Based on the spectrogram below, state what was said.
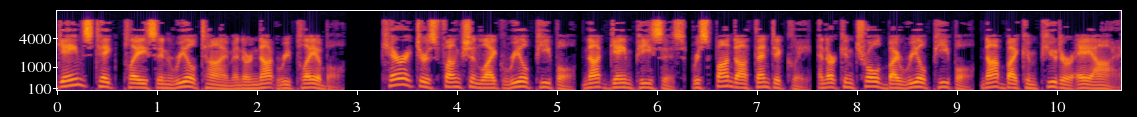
Games take place in real time and are not replayable. Characters function like real people, not game pieces, respond authentically, and are controlled by real people, not by computer AI.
